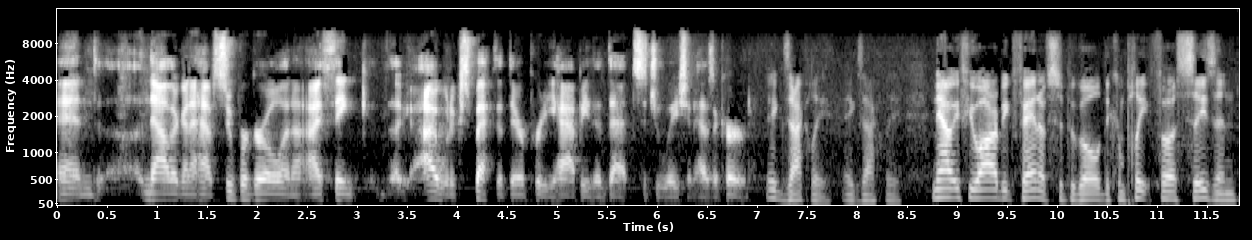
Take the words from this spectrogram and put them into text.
And uh, now they're going to have Supergirl, and I think I would expect that they're pretty happy that that situation has occurred. Exactly, exactly. Now, if you are a big fan of Supergirl, the complete first season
